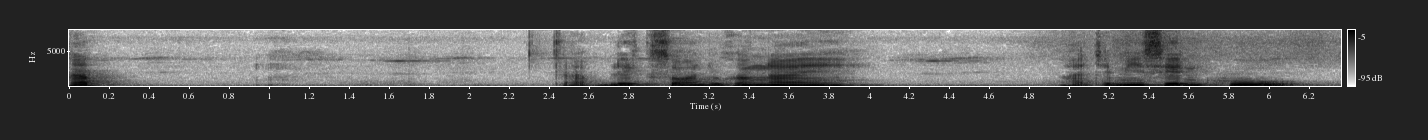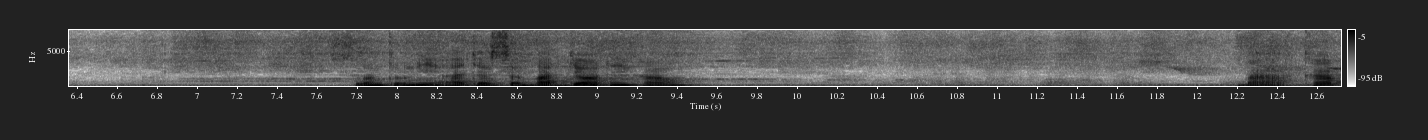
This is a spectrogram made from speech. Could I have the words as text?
ครับ กาบเล็กซ้อนอยู่ข้างใน อาจจะมีเส้นคู่ ส่วนตรงนี้อาจจะสะบัดยอดให้เขาบากครับ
